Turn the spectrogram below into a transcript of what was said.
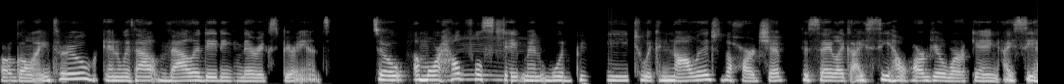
are going through and without validating their experience. So a more helpful mm. statement would be to acknowledge the hardship, to say, like, I see how hard you're working. I see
